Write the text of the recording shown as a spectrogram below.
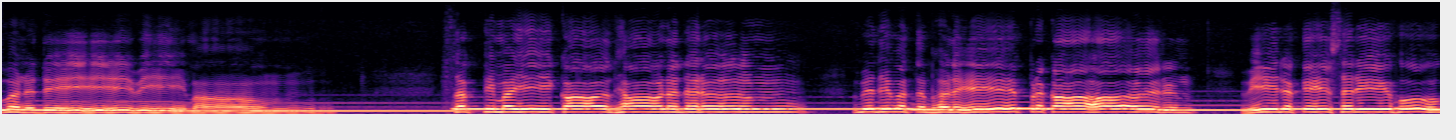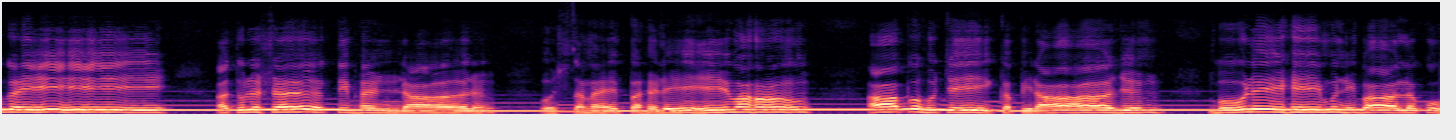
वन देवी माँ। शक्तिमयी का ध्यान धर विधिवत भले प्रकार, वीर केसरी हो गए, अतुल शक्ति भंडार। उस समय पहले वहाँ आप हुचे कपिराज, बोले हे मुनि बालको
